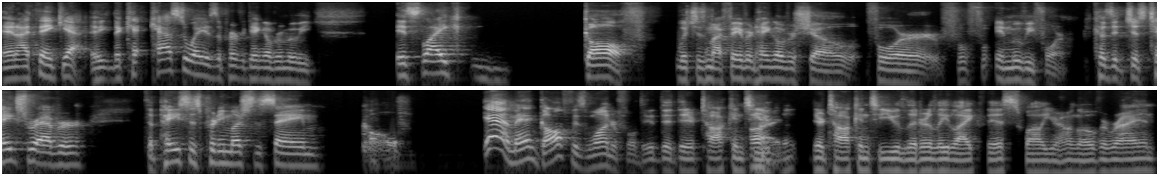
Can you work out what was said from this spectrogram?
And I think, yeah, eh, the Castaway is the perfect hangover movie. It's like golf, which is my favorite hangover show for, for, for in movie form because it just takes forever. The pace is pretty much the same. Golf. Yeah, man, golf is wonderful, dude. They're, they're talking to All you. Right. They're talking to you literally like this while you're hungover, Ryan.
